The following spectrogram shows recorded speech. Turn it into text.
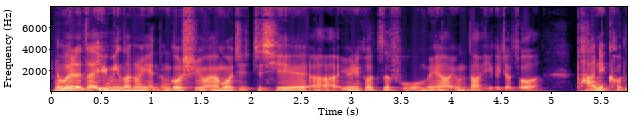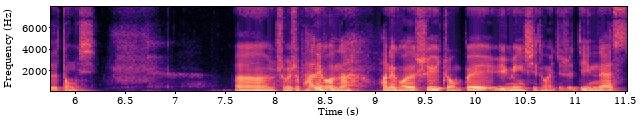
那为了在域名当中也能够使用 emoji 这些呃 Unicode 字符，我们要用到一个叫做 Panicode 的东西。嗯，什么是 Panicode 呢？Panicode 是一种被域名系统，也就是 DNS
